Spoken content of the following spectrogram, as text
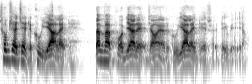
ဆုံးဖြတ်ချက်တစ်ခုရလိုက်တယ်တတ်မှတ်ဖော်ပြတဲ့အကြောင်းအရာတစ်ခုရလိုက်တယ်ဆိုတဲ့အဓိပ္ပာယ်ရောက်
